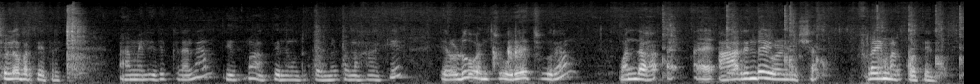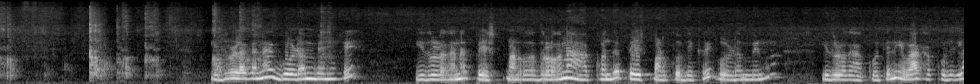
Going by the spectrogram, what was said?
ಚಲೋ ಬರ್ತೈತೆ ರೀ ಆಮೇಲೆ ಇದಕ್ಕೆ ನಾನು ಇದನ್ನು ಹಾಕ್ತೀನಿ ನೋಡಿರಿ, ಟೊಮೆಟೊನ ಹಾಕಿ. ಎರಡೂ, ಒಂದು ಚೂರೇ, ಚೂರ, ಒಂದು ಆರರಿಂದ ಏಳು ನಿಮಿಷ. ಫ್ರೈ ಮಾಡ್ಕೋತೀನಿ. ಇದ್ರೊಳಗನ ಗೋಡಂಬಿನೂ ರೀ, ಇದ್ರೊಳಗನ ಪೇಸ್ಟ್ ಮಾಡ್ಬೋದು ಅದ್ರೊಳಗನ ಹಾಕೊಂಡು ಪೇಸ್ಟ್ ಮಾಡ್ಕೋಬೇಕು ರೀ, ಗೋಡಂಬಿನೂ ಇದ್ರೊಳಗೆ ಹಾಕೋತೀನಿ ಇವಾಗ ಹಾಕೋದಿಲ್ಲ,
